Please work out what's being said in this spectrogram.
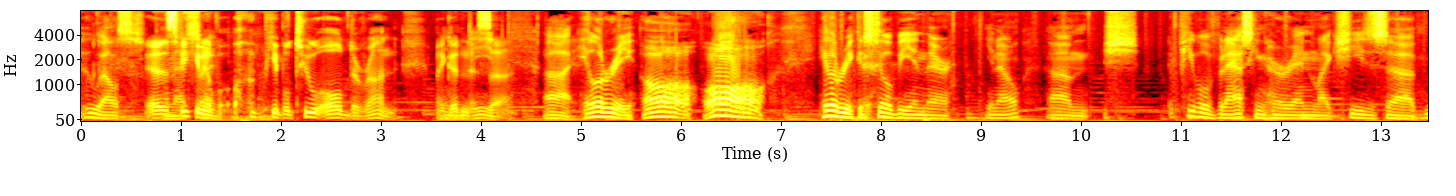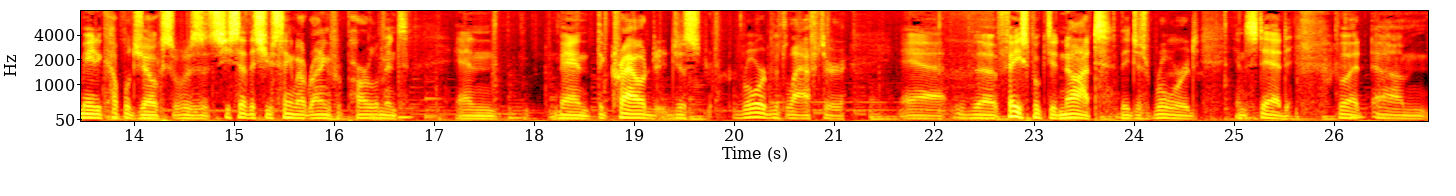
who else? Uh, speaking of people too old to run, my Indeed. goodness. Uh, uh, Hillary. Oh, oh. Hillary could still be in there, you know? Um, sh- people have been asking her, and like she's uh, made a couple jokes. Was it, she said that she was thinking about running for parliament, and man, the crowd just roared with laughter. Uh, the Facebook did not; they just roared instead. But um,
